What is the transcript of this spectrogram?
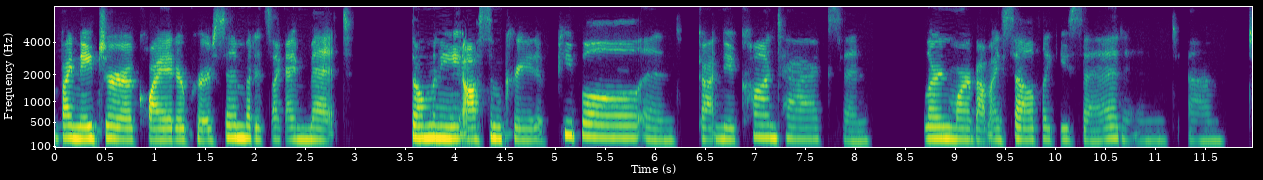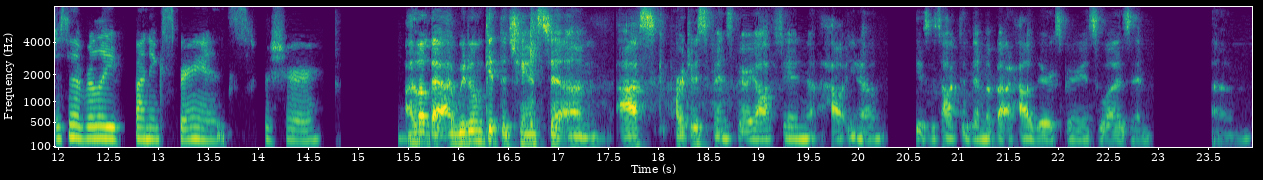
by nature a quieter person, but it's like I met so many awesome creative people and got new contacts and learned more about myself, like you said, and um, just a really fun experience for sure. I love that. We don't get the chance to um, ask participants very often how you know get to talk to them about how their experience was and um,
